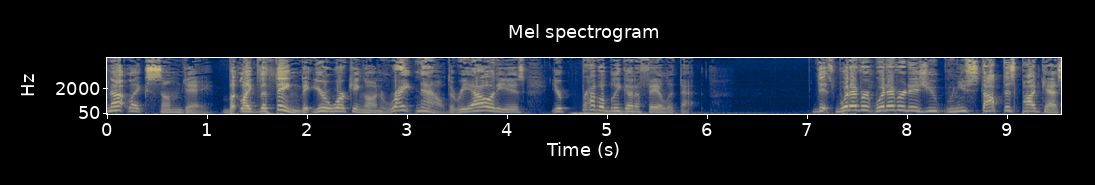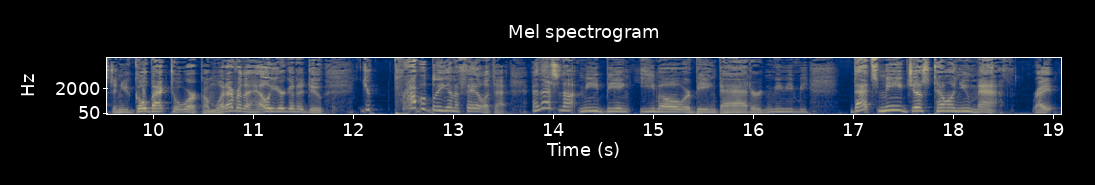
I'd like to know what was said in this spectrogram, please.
Not like someday, but like the thing that you're working on right now. The reality is you're probably going to fail at that. This, whatever, whatever it is you, when you stop this podcast and you go back to work on whatever the hell you're going to do, you're probably going to fail at that. And that's not me being emo or being bad or me, me, me. That's me just telling you math, right?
